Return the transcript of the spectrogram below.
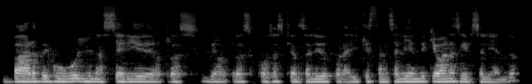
BAR de Google y una serie de otras, de otras cosas que han salido por ahí, que están saliendo y que van a seguir saliendo.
